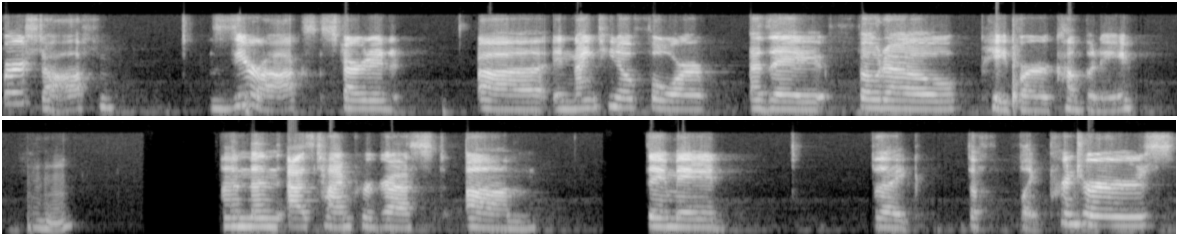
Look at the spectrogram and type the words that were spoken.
first off, Xerox started uh, in 1904 as a photo paper company. Mhm. And then as time progressed um they made like the like printers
